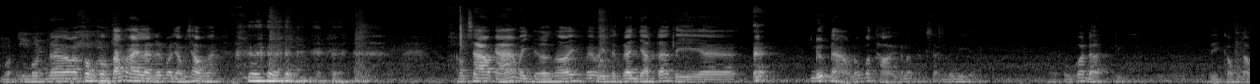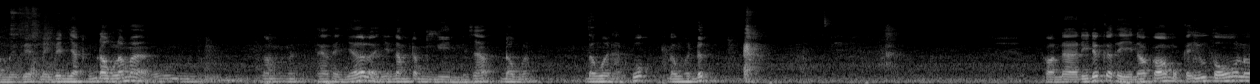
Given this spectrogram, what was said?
một chị một ờ, không không tám hai lần lên một dòng sông hả không sao cả bình thường thôi. Bởi vì thực ra nhật á, thì ờ, nước nào nó có thời của nó thật sự nó như vậy. Cũng có đợt thì, thì cộng đồng người việt mình bên nhật cũng đông lắm á. Cũng năm theo thầy nhớ là như 500 nghìn hay sao đông lắm. Đông hơn hàn quốc đông hơn đức. Còn à, đi đức thì nó có một cái yếu tố nó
